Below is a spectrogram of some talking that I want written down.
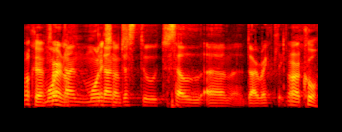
Okay, more fair than enough. more Makes than sense. just to, to sell um, directly. All right, cool.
